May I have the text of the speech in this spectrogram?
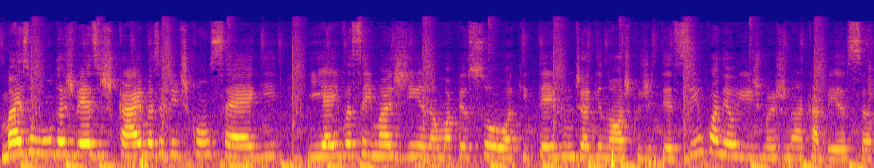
Mas o mundo às vezes cai, mas a gente consegue. E aí você imagina uma pessoa que teve um diagnóstico de ter cinco aneurismas na cabeça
